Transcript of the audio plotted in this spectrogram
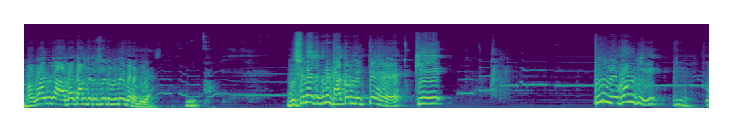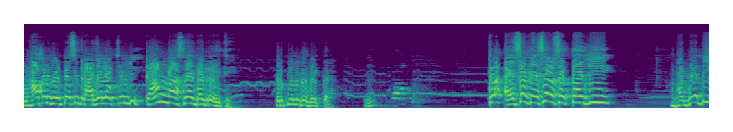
भगवान का आधा काम तो रुक्मिणी जी ने कर दिया। विश्वनाथ चंद्र ठाकुर लिखते हैं कि इन लोगों की यहाँ पर जो उपस्थित राजा लोग थे, उनकी काम वासनाएँ बढ़ रही थी, रुक्मिणी को देखकर। तो ऐसा कैसे हो सकता है कि भगवती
